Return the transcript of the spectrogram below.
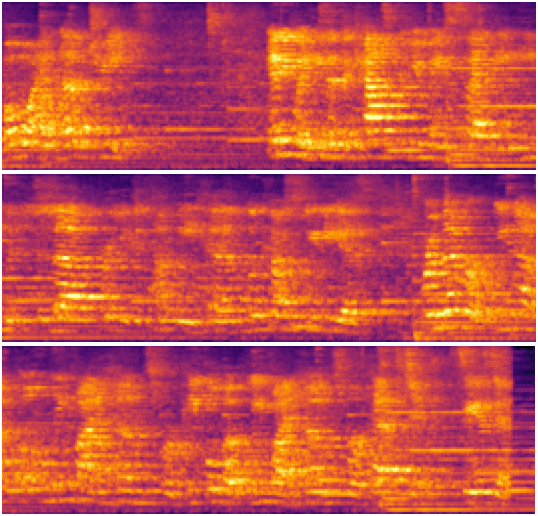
Oh, I love treats. Anyway, he's at the Casper Humane Society and he would love for you to come meet him. Look how sweet he is. Remember, we not only find homes for people, but we find homes for pets too. See you soon.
